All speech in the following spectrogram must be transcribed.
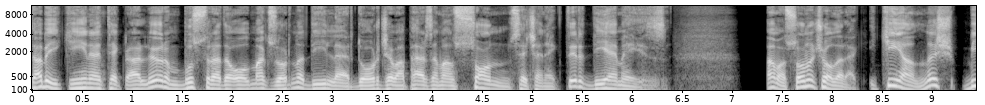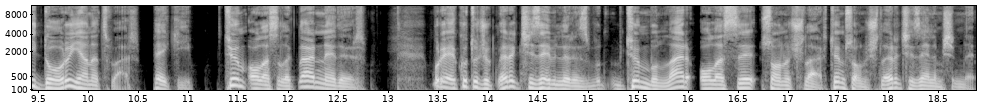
Tabii ki yine tekrarlıyorum, bu sırada olmak zorunda değiller. Doğru cevap her zaman son seçenektir diyemeyiz. Ama sonuç olarak iki yanlış, bir doğru yanıt var. Peki, tüm olasılıklar nedir? Buraya kutucukları çizebiliriz. Tüm bunlar olası sonuçlar. Tüm sonuçları çizelim şimdi.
